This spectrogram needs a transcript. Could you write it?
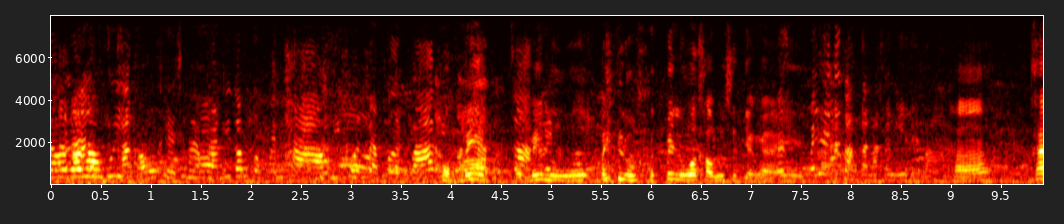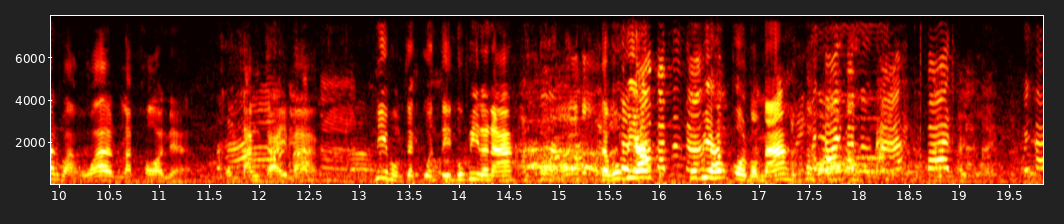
เราเราลองผู้หญิงเขาโอเคใช่ไหมการที่ต้องตกเป็นข่าวมีคนแบบเปิดบ้านผมไม่ผมไม่รู้ไม่รู้ไม่รู้ว่าเขารู้สึกยังไงไม่ใช่คาดหวังกันรักครั้งนี้ยังไงบ้างฮะคาดหวังว่าละครเนี่ย ผมตั้งใจมาก พี่ผมจะกวนตีนพวกพี่แล้วนะ แต่พวกพี่ห้ามพวกพี่ห้ามโกรธผมนะ ไม่ใช่แป๊บนึงนะบ้านไม่ใช่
